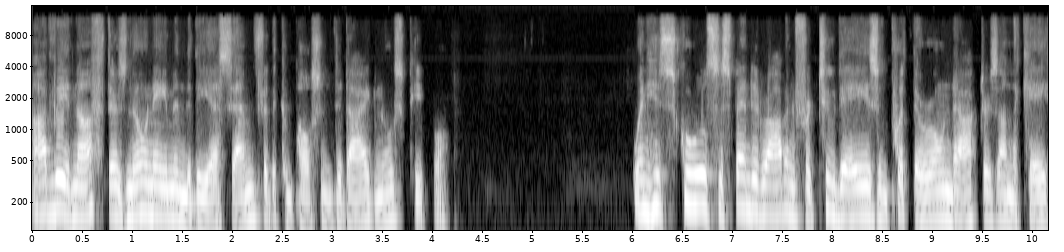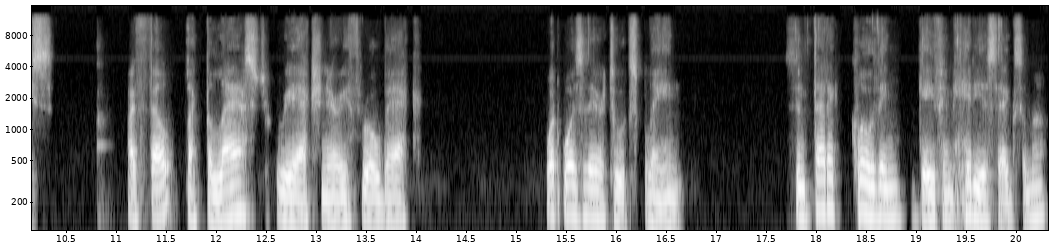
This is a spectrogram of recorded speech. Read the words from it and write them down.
Oddly enough, there's no name in the DSM for the compulsion to diagnose people. When his school suspended Robin for two days and put their own doctors on the case, I felt like the last reactionary throwback. What was there to explain? Synthetic clothing gave him hideous eczema.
